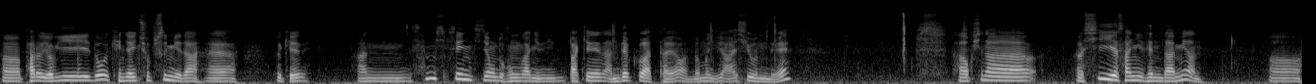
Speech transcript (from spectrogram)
어, 바로 여기도 굉장히 좁습니다. 예, 이렇게 한 30cm 정도 공간이 밖에는 안 될 것 같아요. 너무 아쉬운데 아, 혹시나 어, 시 예산이 된다면 어,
